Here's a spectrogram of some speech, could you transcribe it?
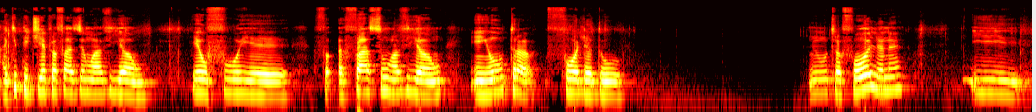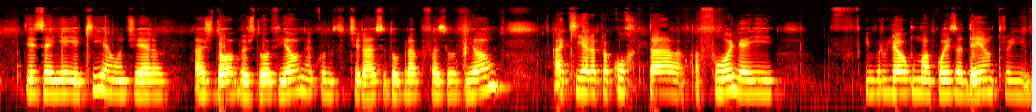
Aqui pedia para fazer um avião, eu fui, é, faço um avião em outra folha do. em outra folha, né? E desenhei aqui onde eram as dobras do avião, né? Quando se tirasse, dobrar para fazer o avião. Aqui era para cortar a folha e embrulhar alguma coisa dentro e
